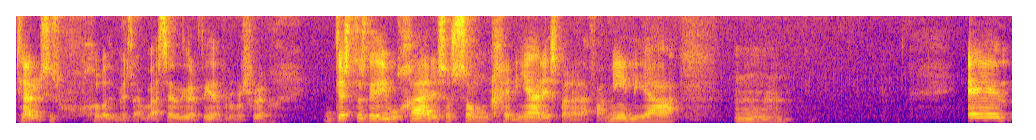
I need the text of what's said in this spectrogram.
Claro, si es un juego de mesa va a ser divertido, pero prefiero estos de dibujar, esos son geniales para la familia. Mm. Eh,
